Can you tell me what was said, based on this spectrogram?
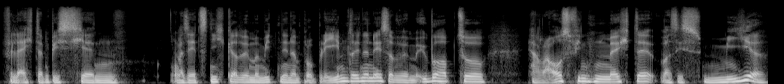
vielleicht ein bisschen, also jetzt nicht gerade, wenn man mitten in einem Problem drinnen ist, aber wenn man überhaupt so herausfinden möchte, was ist mir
